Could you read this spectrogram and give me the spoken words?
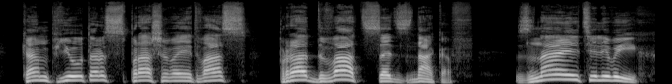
— Компьютер спрашивает вас про 20 знаков. Знаете ли вы их?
